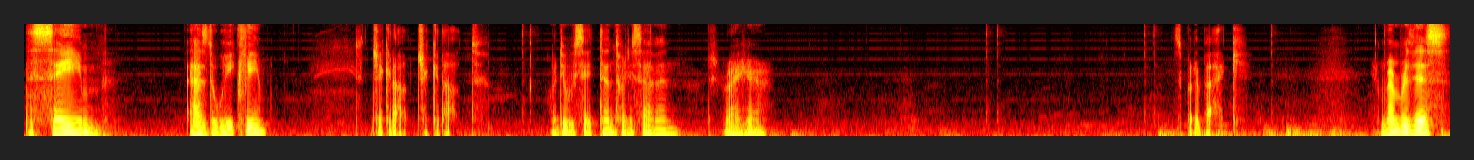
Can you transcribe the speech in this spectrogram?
the same as the weekly. Check it out. Check it out. What did we say? 1027 right here. Let's put it back. Remember this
